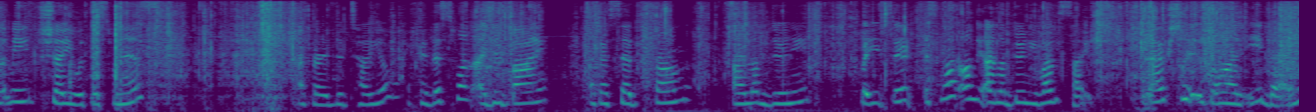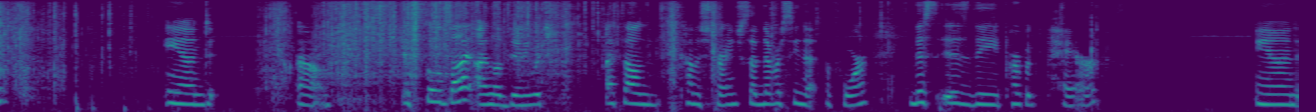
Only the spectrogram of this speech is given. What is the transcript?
Let me show you what this one is. After I did tell you. Okay, this one I did buy, like I said, from I Love Dooney. But it's not on the I Love Dooney website. It actually is on eBay. And um, it's sold by I Love Dooney, which I found kind of strange because I've never seen that before. This is the perfect pair. And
